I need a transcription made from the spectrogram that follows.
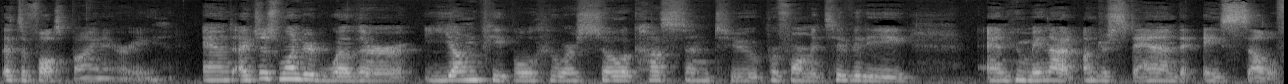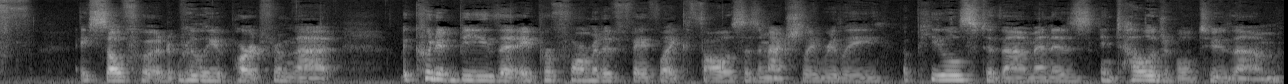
that's a false binary. And i just wondered whether young people who are so accustomed to performativity and who may not understand a self a selfhood really apart from that could it be that a performative faith like Catholicism actually really appeals to them and is intelligible to them?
